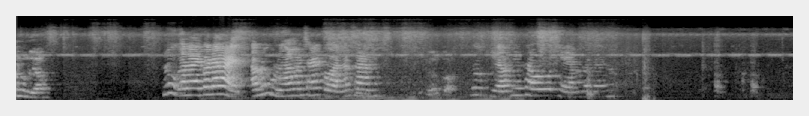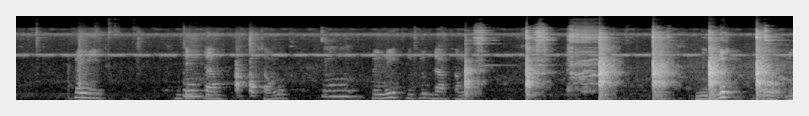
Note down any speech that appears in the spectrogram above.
ลูกเหลืองลูกอะไรก็ได้ เอาลูกเหลืองมาใช้ก่อนแล้วกันเหลืองก่อนลูกเขียวที่เขาแถมมาเลยไม่มีมีแต่ลูกดำสองลูกนี่ไม่มีมีแต่ลูกดำสองลูกมีลึกโอ้มี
